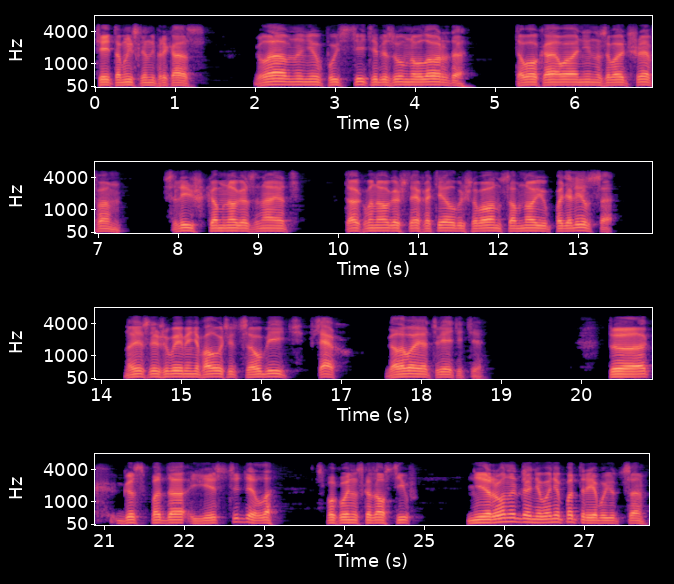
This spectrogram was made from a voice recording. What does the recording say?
чей-то мысленный приказ. «Главное, не упустите безумного лорда, того, кого они называют шефом. Слишком много знает, так много, что я хотел бы, чтобы он со мною поделился. Но если живыми не получится убить всех, головой ответите». «Так, господа, есть дело», — спокойно сказал Стив. «Нейроны для него не потребуются.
